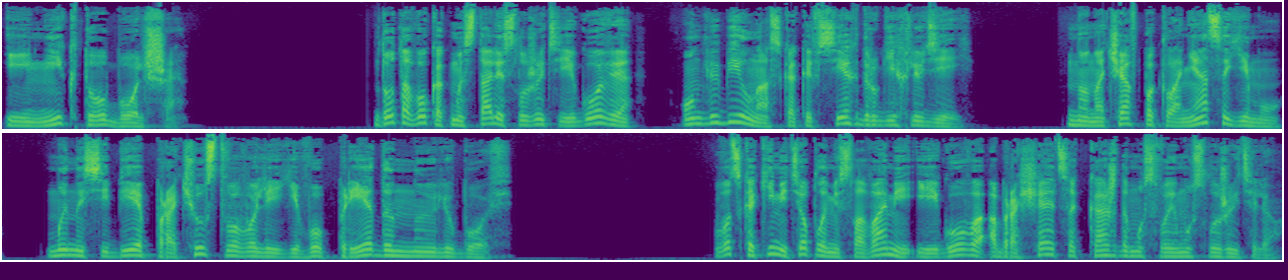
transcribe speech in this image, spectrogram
И никто больше. До того, как мы стали служить Иегове, Он любил нас, как и всех других людей. Но начав поклоняться Ему, мы на себе прочувствовали Его преданную любовь. Вот с какими теплыми словами Иегова обращается к каждому своему служителю.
